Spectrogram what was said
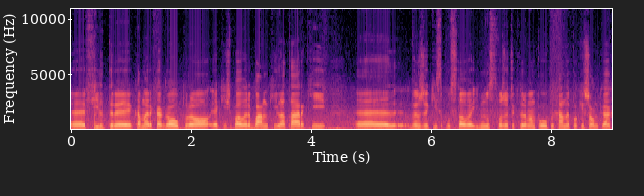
E, Filtry, kamerka GoPro, jakieś powerbanki, latarki, e, wężyki spustowe i mnóstwo rzeczy, które mam poupychane po kieszonkach.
